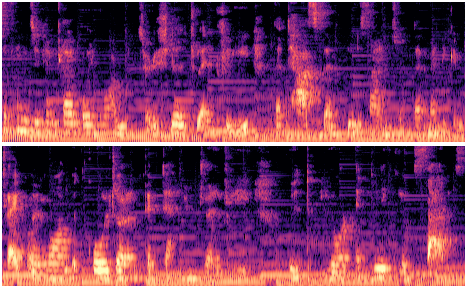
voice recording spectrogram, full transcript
So friends, you can try going on with traditional jewelry that has simple designs on them and you can try going on with gold or diamond jewelry with your ethnic look sarees.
